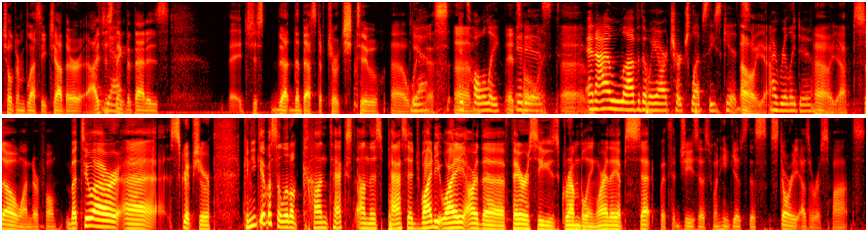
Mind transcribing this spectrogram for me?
children bless each other. I just yeah. think that that is it's just the the best of church to uh, witness. Yeah, it's um, holy. It's it holy. Is. Um, and I love the way our church loves these kids. Oh yeah, I really do. Oh yeah, so wonderful. But to our uh, scripture, can you give us a little context on this passage? Why do why are the Pharisees grumbling? Why are they upset with Jesus when he gives this story as a response?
